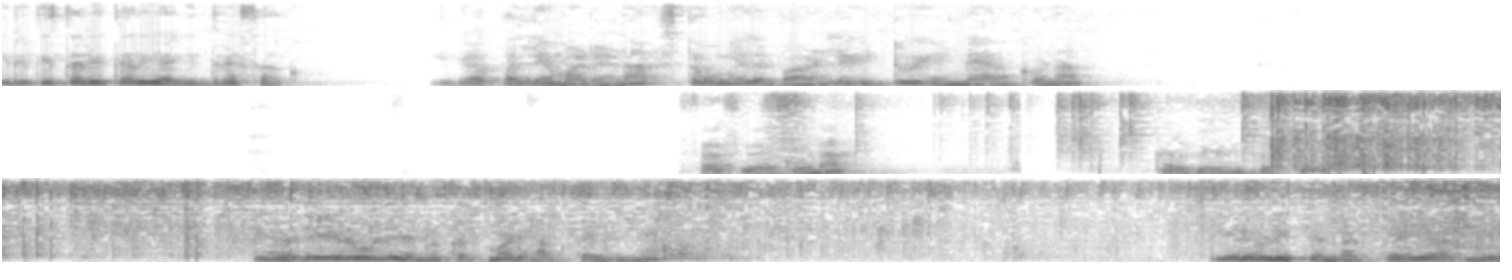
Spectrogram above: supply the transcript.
ಈ ರೀತಿ ತರಿತರಿಯಾಗಿದ್ದರೆ ಸಾಕು. ಈಗ ಪಲ್ಯ ಮಾಡೋಣ. ಸ್ಟವ್ ಮೇಲೆ ಬಾಣಲೆ ಇಟ್ಟು ಎಣ್ಣೆ ಹಾಕೋಣ. ಸಾಸಿವೆ ಹಾಕೋಣ. ಕರಿಬೇವಿನ ಸೊಪ್ಪು ಎರಡು ಈರುಳ್ಳಿಯನ್ನು ಕಟ್ ಮಾಡಿ ಹಾಕ್ತಾ ಇದ್ದೀನಿ. ಈರುಳ್ಳಿ ಚೆನ್ನಾಗಿ ಫ್ರೈ ಆಗಲಿ.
